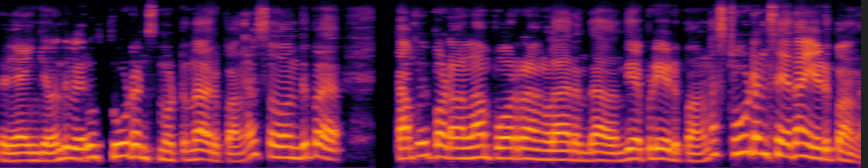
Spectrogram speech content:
சரியா இங்க வந்து வெறும் ஸ்டூடெண்ட்ஸ் மட்டும் தான் இருப்பாங்க சோ வந்து இப்ப தமிழ் படம் எல்லாம் போடுறாங்களா இருந்தா வந்து எப்படி எடுப்பாங்கன்னா ஸ்டூடெண்ட்ஸே தான் எடுப்பாங்க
